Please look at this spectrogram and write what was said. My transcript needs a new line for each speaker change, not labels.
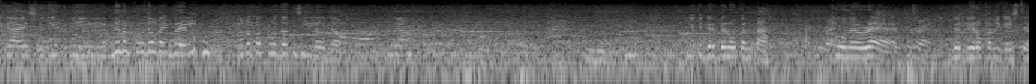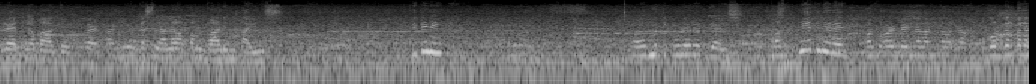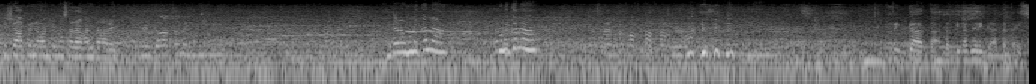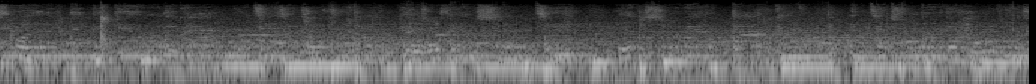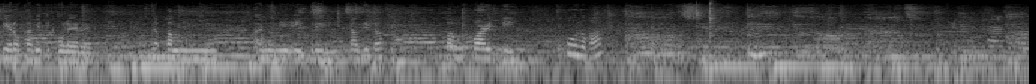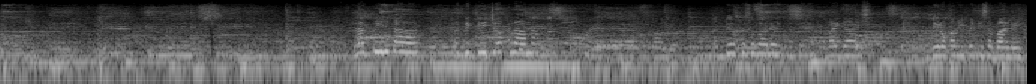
Hi guys, good evening. Nanagpo daw kay Brel. Makapapo daw ti Silaw daw. Yeah. Nga ti birbiro kanta. Color red.
Red.
Birbiro kami guys ti red nga bago.
Where are you?
Gas lala nga pang Valentine's. Dito ni. Oh, mo ti kulay red guys. Mag, dito ni red.
Mag-order na lang talaga ako.
Gorder tala ti Shopee noon ti masarakan ta red.
Regata nag-iinit.
Hindi na, mulag ka na. Mulag ka na. Rigata. Dati kami rigata, guys. Pero kami ti kulay red. Nga pang ano ni April. Tawag dito? Pang party. Pulo ka? Lagbili ka ha. Nagbit-video ak lang. Nagbiro ka sa bale. Bye guys. Biro kami pati sa bale.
